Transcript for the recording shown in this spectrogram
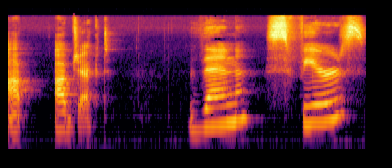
ob- object. Then spheres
